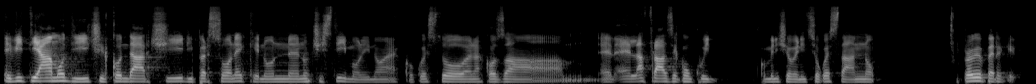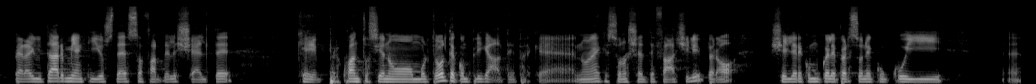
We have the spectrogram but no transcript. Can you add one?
evitiamo di circondarci di persone che non, non ci stimolino. Ecco, questa è una cosa, è, è la frase con cui come dicevo inizio quest'anno, proprio per, per aiutarmi anche io stesso a fare delle scelte che per quanto siano molte volte complicate, perché non è che sono scelte facili, però scegliere comunque le persone con cui eh,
